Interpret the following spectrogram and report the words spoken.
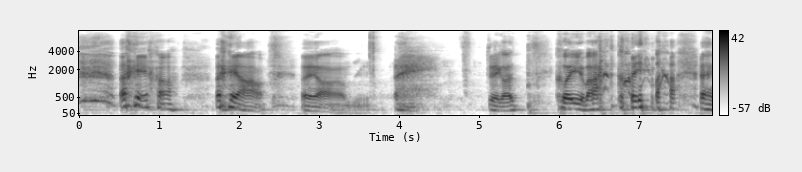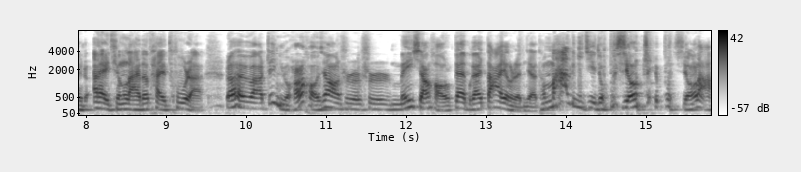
哎呀，哎呀，哎呀，哎。这个可以吧？可以吧？哎，爱情来的太突然，然后吧，这女孩好像是是没想好该不该答应人家，他妈立即就不行，这不行了，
